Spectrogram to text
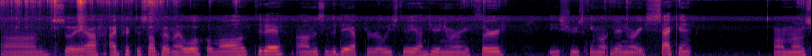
Um, so yeah, I picked this up at my local mall today. Um, this is the day after release day on January 3rd. These shoes came out January 2nd. Um, I was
